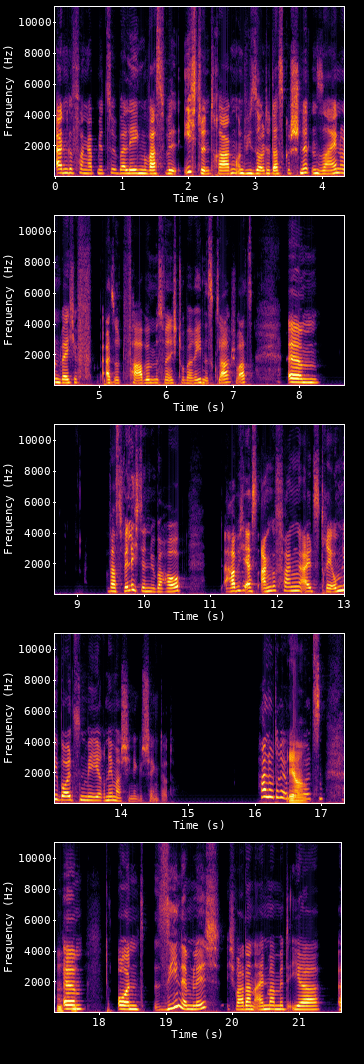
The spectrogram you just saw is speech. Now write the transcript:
angefangen habe, mir zu überlegen, was will ich denn tragen und wie sollte das geschnitten sein und welche, F also Farbe müssen wir nicht drüber reden, ist klar, schwarz. Ähm, was will ich denn überhaupt? Habe ich erst angefangen, als Dreh um die Bolzen mir ihre Nähmaschine geschenkt hat. Hallo Dreh um Ja. die Bolzen. ähm, und sie nämlich, ich war dann einmal mit ihr, äh,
